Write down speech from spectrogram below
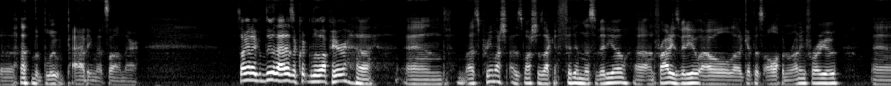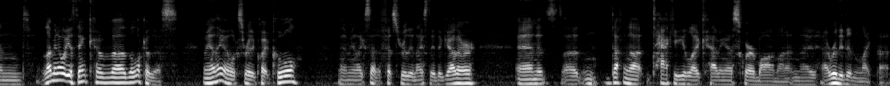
uh, the blue padding that's on there. So I'm going to do that as a quick glue up here, uh, and that's pretty much as much as I can fit in this video. Uh, on Friday's video, I will uh, get this all up and running for you, and let me know what you think of uh, the look of this. I mean, I think it looks really quite cool. I mean, like I said, it fits really nicely together and it's uh, definitely not tacky like having a square bottom on it and I, I really didn't like that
